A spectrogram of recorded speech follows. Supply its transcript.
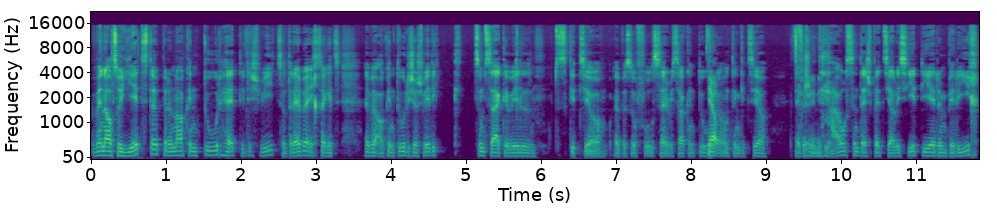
Wenn also jetzt jemand eine Agentur hat in der Schweiz, oder eben, ich sage jetzt, eben Agentur ist ja schwierig zu sagen, weil es gibt ja eben so Full-Service-Agenturen ja. und dann gibt es ja tausende spezialisierte in ihrem Bereich.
